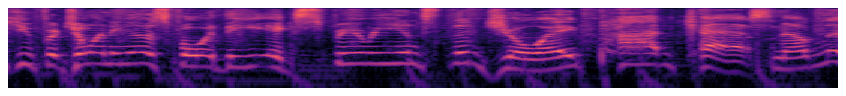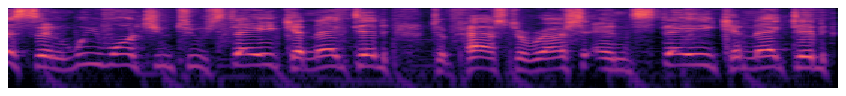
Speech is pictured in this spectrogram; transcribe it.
Thank you for joining us for the Experience the Joy podcast. Now, listen, we want you to stay connected to Pastor Rush and stay connected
